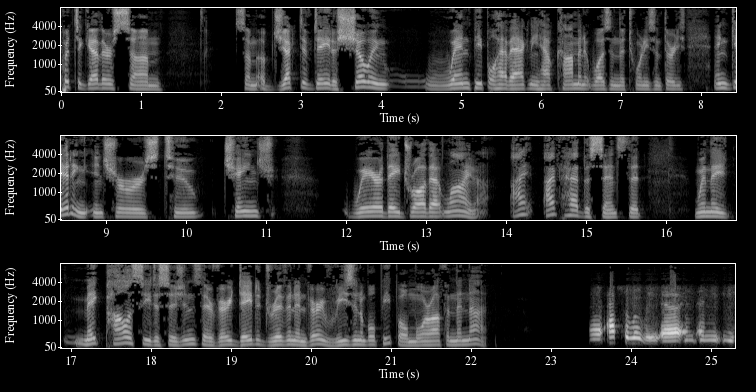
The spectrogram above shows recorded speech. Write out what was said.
put together some some objective data showing when people have acne, how common it was in the 20s and 30s, and getting insurers to change where they draw that line. I, I've had the sense that when they make policy decisions, they're very data driven and very reasonable people more often than not. Uh, absolutely. Uh, and, and you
